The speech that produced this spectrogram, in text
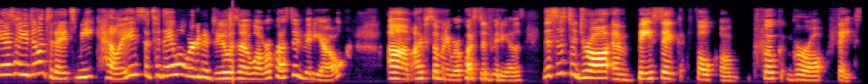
guys, how you doing today? It's me, Kelly. So today what we're going to do is a well-requested video. Um, I have so many requested videos. This is to draw a basic folk uh, folk girl face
